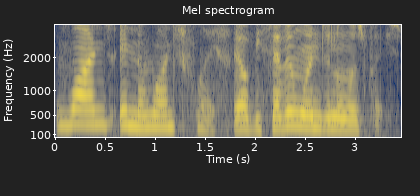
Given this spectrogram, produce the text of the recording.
ones in the ones place. There will be seven ones in the ones place.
